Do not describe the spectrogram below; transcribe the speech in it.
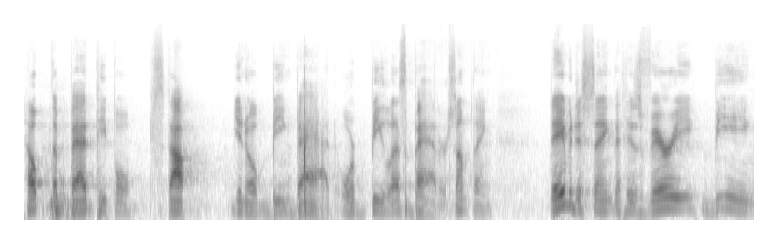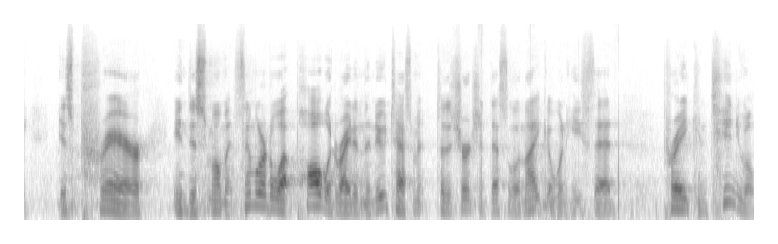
help the bad people stop, you know, being bad or be less bad or something. David is saying that his very being is prayer in this moment, similar to what Paul would write in the New Testament to the church in Thessalonica when he said, Pray continually.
